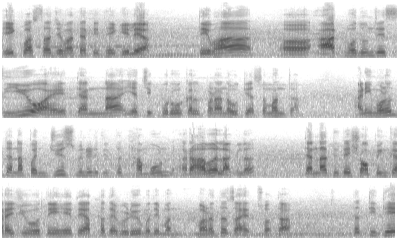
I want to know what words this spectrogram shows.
एक वाजता जेव्हा त्या तिथे गेल्या तेव्हा आतमधून जे सीईओ आहेत त्यांना याची पूर्वकल्पना नव्हती असं म्हणतात. आणि म्हणून त्यांना पंचवीस मिनिट तिथं थांबून राहावं लागलं. त्यांना तिथे शॉपिंग करायची होते हे ते आत्ता त्या व्हिडिओमध्ये म्हण म्हणतच आहेत स्वतः. तर तिथे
